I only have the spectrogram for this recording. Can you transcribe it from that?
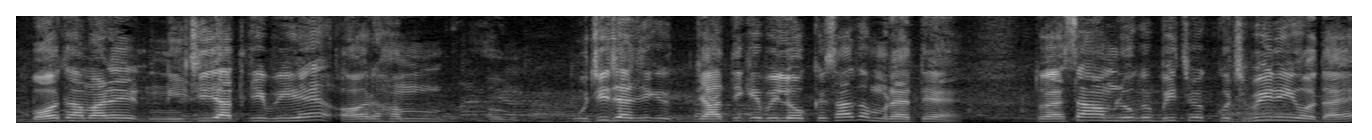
बहुत हमारे नीची जाति के भी हैं और हम ऊँची जाति जाति के भी लोग के साथ हम रहते हैं। तो ऐसा हम लोग के बीच में कुछ भी नहीं होता है।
